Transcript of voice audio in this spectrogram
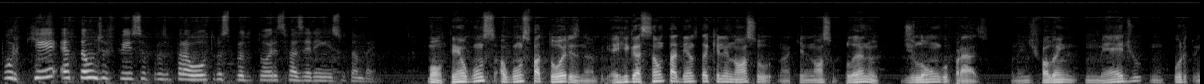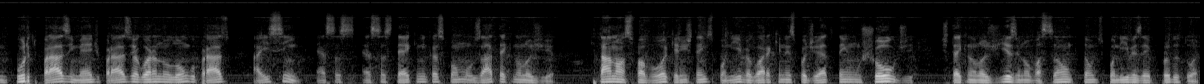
Por que é tão difícil para outros produtores fazerem isso também? Bom, tem alguns, alguns fatores, né? A irrigação está dentro daquele nosso, naquele nosso plano de longo prazo. Quando a gente falou em, em, médio, em curto, em curto prazo, em médio prazo e agora no longo prazo, aí sim, essas, essas técnicas como usar a tecnologia, que está a nosso favor, que a gente tem disponível, agora aqui nesse projeto tem um show de, de tecnologias inovação que estão disponíveis aí para o produtor.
